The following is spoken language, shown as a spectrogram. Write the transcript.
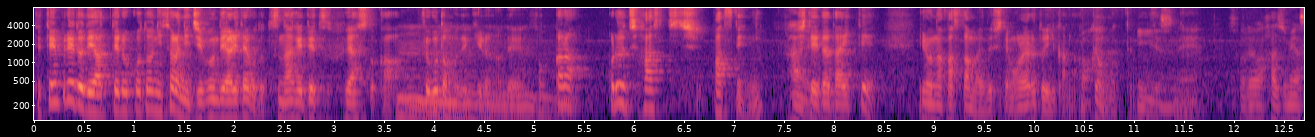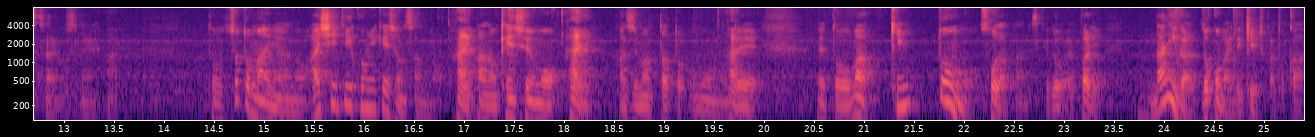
でテンプレートでやってることにさらに自分でやりたいことをつなげて増やすとかうん。そういうこともできるのでうんそこからこれを出発点にしていただいて、い、ろんなカスタマイズしてもらえるといいかなって思ってます。いいですね。それは始めやすくなりますね、とちょっと前にあの ICT コミュニケーションさんの,、はい。あの研修もはい。始まったと思うので、はい。えっとまあキントーンもそうだったんですけどやっぱり何がどこまでできるかとか、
